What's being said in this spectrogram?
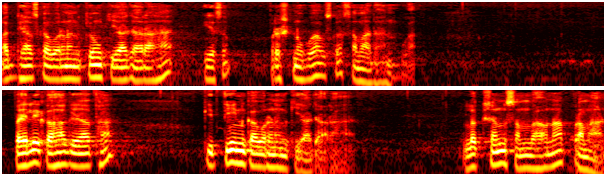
अध्यास का वर्णन क्यों किया जा रहा है, ये सब प्रश्न हुआ, उसका समाधान हुआ। पहले कहा गया था कि तीन का वर्णन किया जा रहा है। लक्षण, संभावना, प्रमाण।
